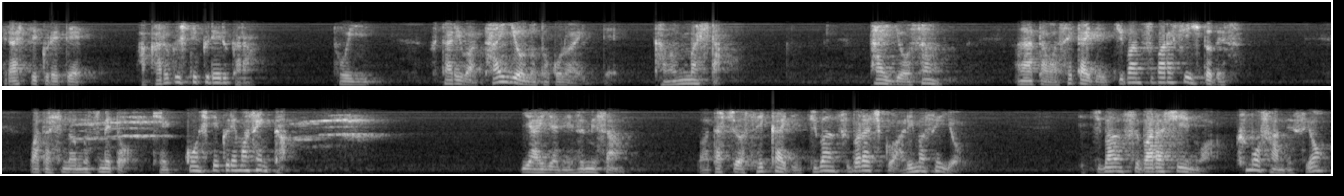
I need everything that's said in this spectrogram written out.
照らしてくれて明るくしてくれるから。と言い、二人は太陽のところへ行って頼みました。太陽さん、あなたは世界で一番素晴らしい人です。私の娘と結婚してくれませんか？いやいや、ネズミさん。私は世界で一番素晴らしくはありませんよ。一番素晴らしいのは雲さんですよ。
